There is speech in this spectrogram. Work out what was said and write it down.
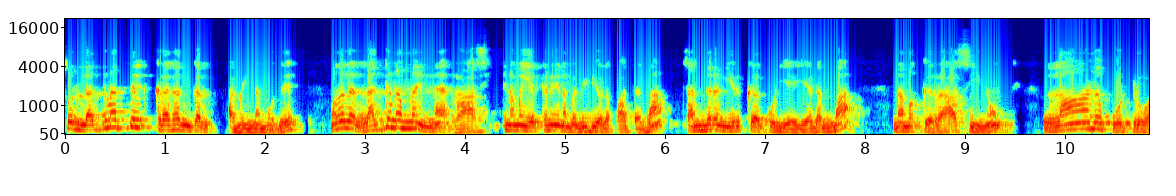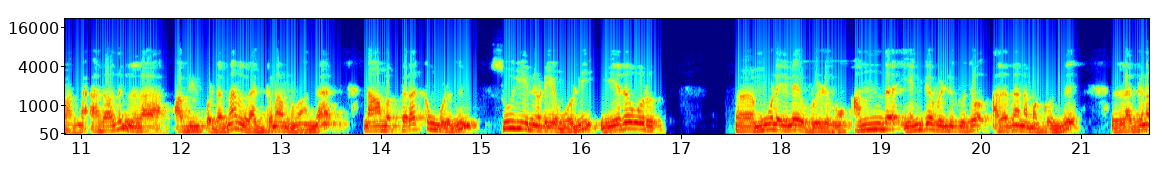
ஸோ லக்னத்தில் கிரகங்கள் அப்படின்னும் போது முதல்ல லக்னம்னா என்ன? ராசி. நம்ம ஏற்கனவே நம்ம வீடியோவில் பார்த்தது தான் சந்திரன் இருக்கக்கூடிய இடம் தான் நமக்கு ராசினும் லான்னு போட்டுருவாங்க அதாவது ல அப்படின்னு போட்டால் தான் லக்னம்வாங்க நாம பிறக்கும் பொழுது சூரியனுடைய ஒளி ஏதோ ஒரு அஹ் மூலையில விழுகும். அந்த எங்க விழுகுதோ அதை தான் நமக்கு வந்து லக்ன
